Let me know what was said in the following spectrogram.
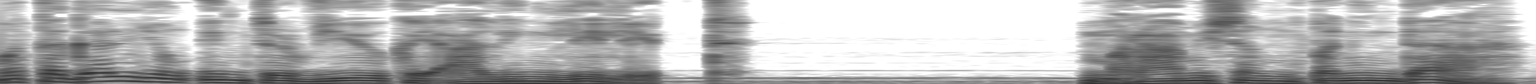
Matagal yung interview kay Aling Lilit. Marami siyang paninda.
